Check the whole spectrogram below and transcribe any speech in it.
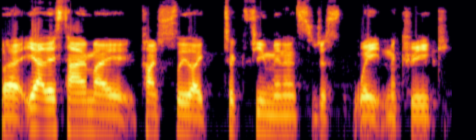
But yeah, this time I consciously like took a few minutes to just wait in the creek.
